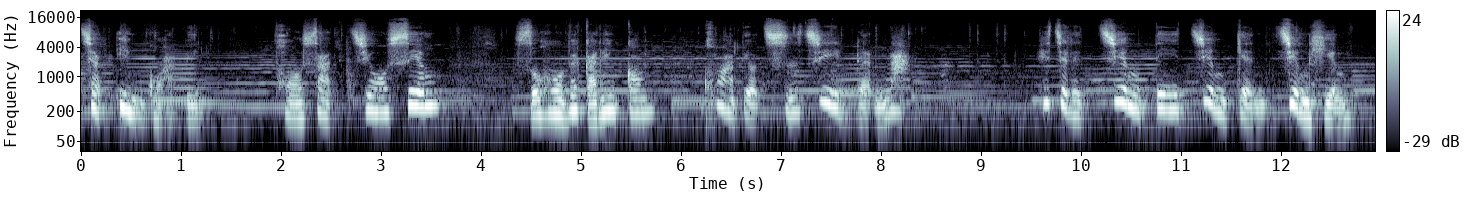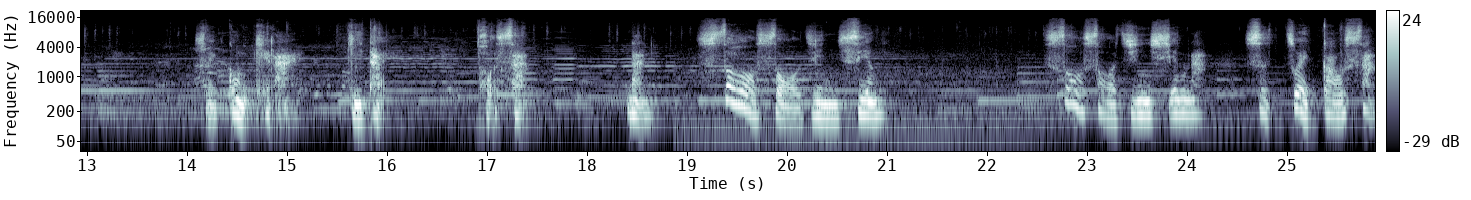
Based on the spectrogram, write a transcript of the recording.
接应外面菩萨招生，师父要甲恁讲，看到慈济人呐、迄、这个正知正见正行，所以讲起来，期待菩萨，咱数数人生。数数人生啦，是最高尚。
